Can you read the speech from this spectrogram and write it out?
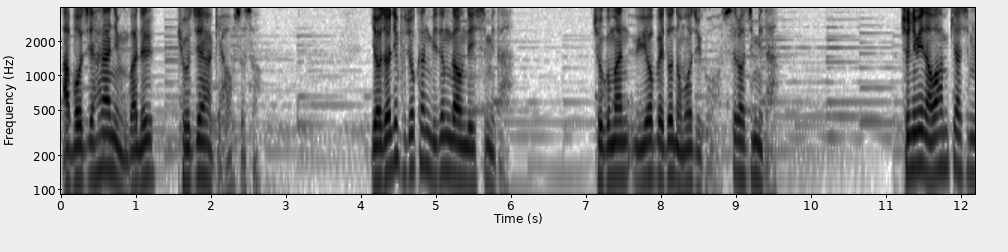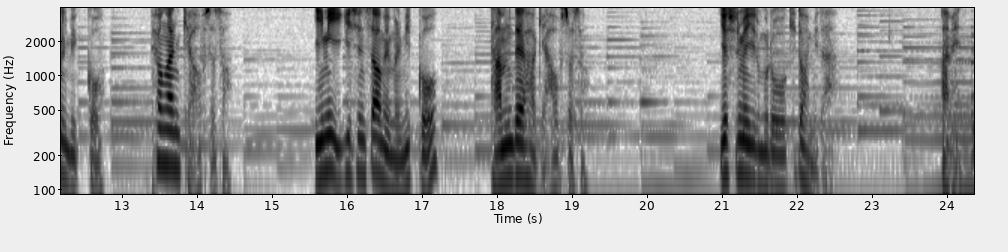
아버지 하나님과 늘 교제하게 하옵소서. 여전히 부족한 믿음 가운데 있습니다. 조그만 위협에도 넘어지고 쓰러집니다. 주님이 나와 함께 하심을 믿고 평안케 하옵소서. 이미 이기신 싸움임을 믿고 담대하게 하옵소서. 예수님의 이름으로 기도합니다. 아멘.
